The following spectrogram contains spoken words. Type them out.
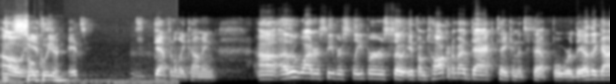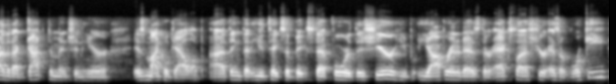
oh, so it's, clear. It's, it's definitely coming. Uh, other wide receiver sleepers. So if I'm talking about Dak taking a step forward, the other guy that I got to mention here is Michael Gallup. I think that he takes a big step forward this year. He he operated as their X last year as a rookie,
